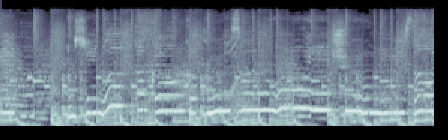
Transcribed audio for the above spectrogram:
失った感覚にすごい一瞬にさ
